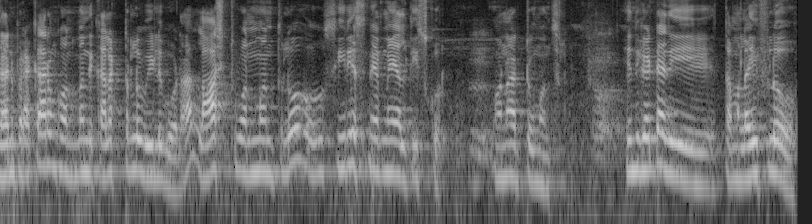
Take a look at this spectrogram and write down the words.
దాని ప్రకారం కొంతమంది కలెక్టర్లు వీళ్ళు కూడా లాస్ట్ వన్ మంత్లో సీరియస్ నిర్ణయాలు తీసుకోరు. వన్ ఆర్ టూ మంత్స్లో. ఎందుకంటే అది తమ లైఫ్లో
